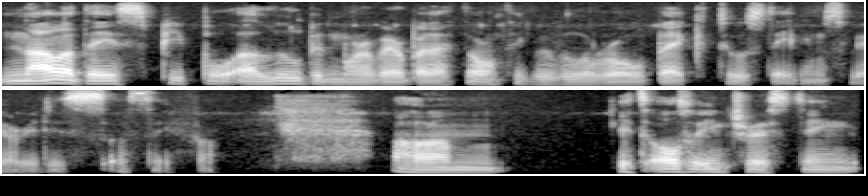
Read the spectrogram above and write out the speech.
Nowadays, people are a little bit more aware, but I don't think we will roll back to stadiums where it is uh, safer. Um, it's also interesting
